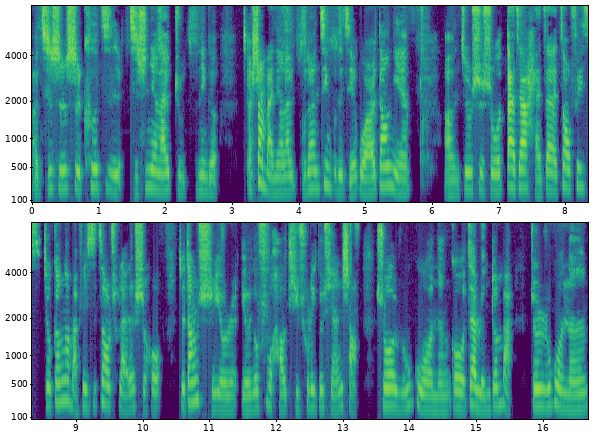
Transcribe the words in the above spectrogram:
呃，其实是科技几十年来主那个呃上百年来不断进步的结果。而当年，嗯，就是说大家还在造飞机，就刚刚把飞机造出来的时候，就当时有人有一个富豪提出了一个悬赏，说如果能够在伦敦吧。就是如果能，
